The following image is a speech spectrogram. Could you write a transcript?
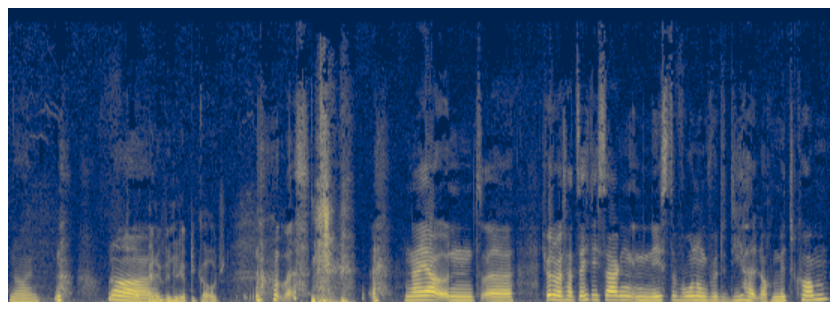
Nein. Auch keine Nein. Windel auf die Couch. Was? naja, und äh, ich würde aber tatsächlich sagen, in die nächste Wohnung würde die halt noch mitkommen.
